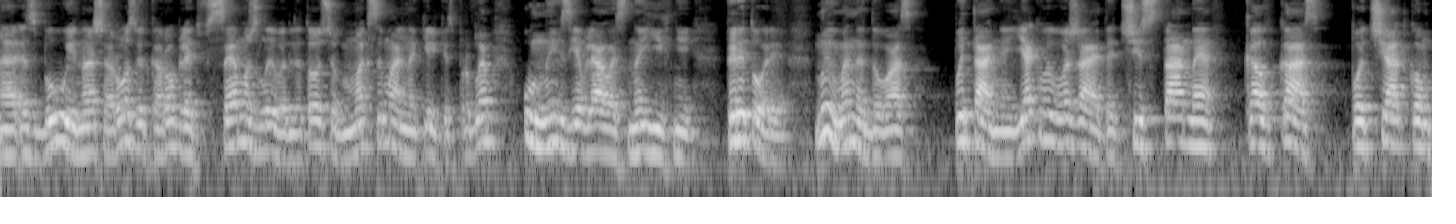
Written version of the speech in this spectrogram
Е, СБУ і наша розвідка роблять все можливе для того, щоб максимальна кількість проблем у них з'являлась на їхній території. Ну і в мене до вас питання: як ви вважаєте, чи стане Кавказ початком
